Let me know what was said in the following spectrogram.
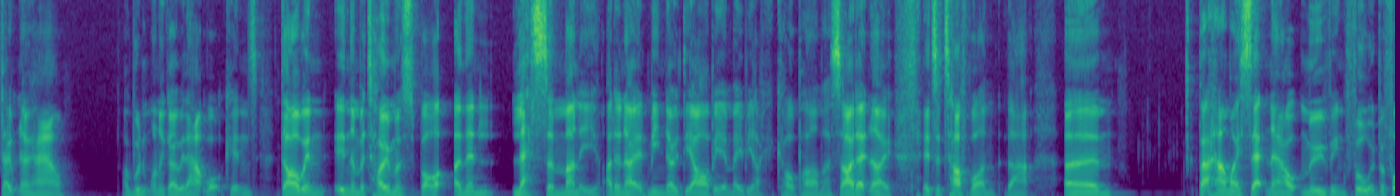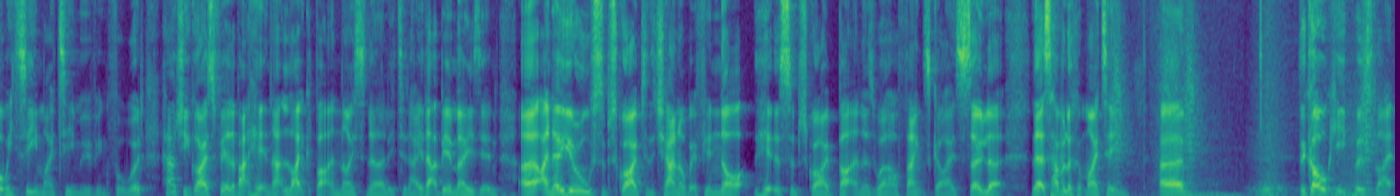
Don't know how. I wouldn't want to go without Watkins. Darwin in the Mitoma spot and then less some money. I don't know. It'd mean no Diaby and maybe like a Cole Palmer. So I don't know. It's a tough one, that. Um, but how am I set now moving forward? Before we see my team moving forward, how do you guys feel about hitting that like button nice and early today? That'd be amazing. Uh, I know you're all subscribed to the channel, but if you're not, hit the subscribe button as well. Thanks, guys. So look, let's have a look at my team. Um, the goalkeepers, like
